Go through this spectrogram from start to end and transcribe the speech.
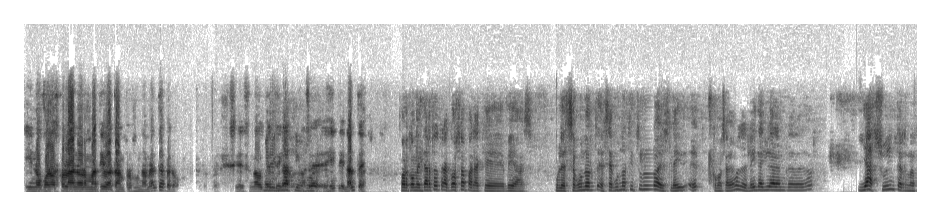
y no conozco la normativa tan profundamente, pero, pero sí, es una auténtica, Ignacio, no sé, es indignante. Por comentarte otra cosa para que veas. El segundo, el segundo título es ley, eh, como sabemos, es Ley de Ayuda al Emprendedor y a su interna-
